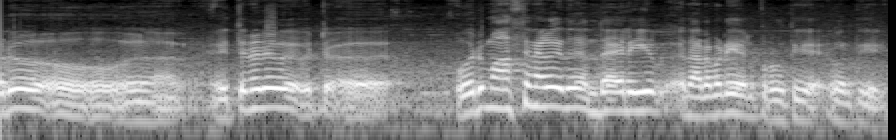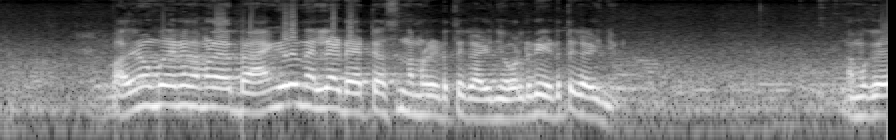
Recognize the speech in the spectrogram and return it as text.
ഒരു ഇതിനൊരു ഏഹ്, ഒരു മാസത്തിനകം ഇത് എന്തായാലും ഈ നടപടി പ്രവൃത്തി പ്രവർത്തികരിക്കും അപ്പം അതിനു മുമ്പ് തന്നെ നമ്മുടെ ബാങ്കിൽ നിന്ന് എല്ലാ ഡേറ്റാസും നമ്മൾ എടുത്തു കഴിഞ്ഞു. ഓൾറെഡി എടുത്തു കഴിഞ്ഞു. നമുക്ക്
